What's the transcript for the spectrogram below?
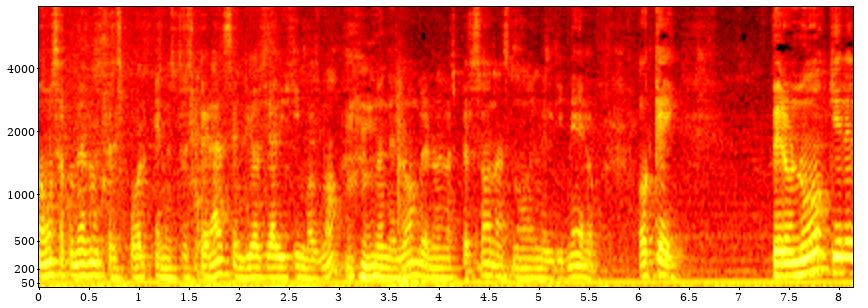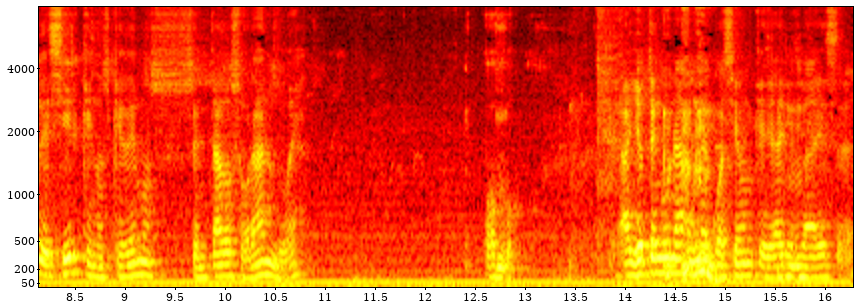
vamos a poner nuestra, espor- en nuestra esperanza en Dios, ya dijimos, ¿no? No en el hombre, no en las personas, no en el dinero. Ok, pero no quiere decir que nos quedemos sentados orando, ¿eh? Ojo. Ah, yo tengo una, una ecuación que ahí va, es eh,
